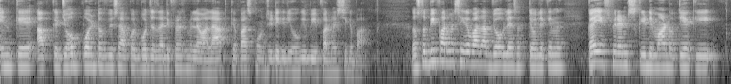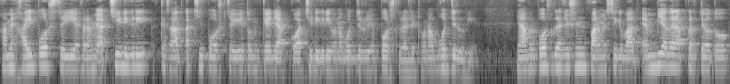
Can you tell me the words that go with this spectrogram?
इनके आपके जॉब पॉइंट ऑफ़ व्यू से आपको बहुत ज़्यादा डिफरेंस मिलने वाला है। आपके पास कौन सी डिग्री होगी बी फार्मेसी के बाद? दोस्तों बी फार्मेसी के बाद आप जॉब ले सकते हो, लेकिन कई एक्सपीरियंस की डिमांड होती है कि हमें हाई पोस्ट चाहिए, फिर हमें अच्छी डिग्री के साथ अच्छी पोस्ट चाहिए तो उनके लिए आपको अच्छी डिग्री होना बहुत ज़रूरी है पोस्ट ग्रेजुएट होना बहुत ज़रूरी है। यहाँ पर पोस्ट ग्रेजुएशन फार्मेसी के बाद एमबी अगर आप करते हो तो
